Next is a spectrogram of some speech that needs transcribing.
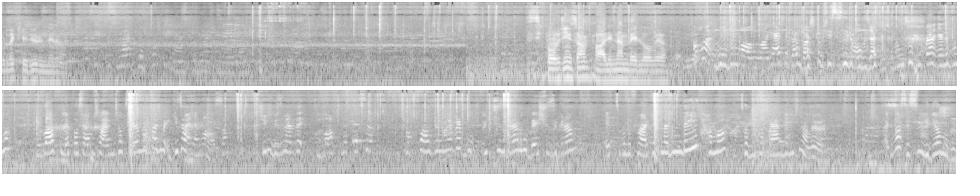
Burada kedi ürünleri var. Sporcu insan halinden belli oluyor. Ama buldum vallahi. Gerçekten başka bir şey isterim olacakmış. Bunu çok ben yani bunun yulaf lapası olmuş halini çok seviyorum. Hatta acaba iki tane mi alsam? Çünkü bizim evde yulaf lapası çok fazla yeniyor ve bu 300 gram bu 500 gram et bunu fark etmedim değil ama tadını çok beğendiğim için alıyorum. Acaba sesim gidiyor mudur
